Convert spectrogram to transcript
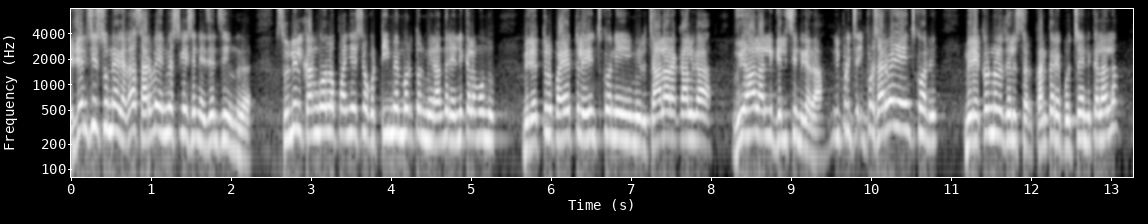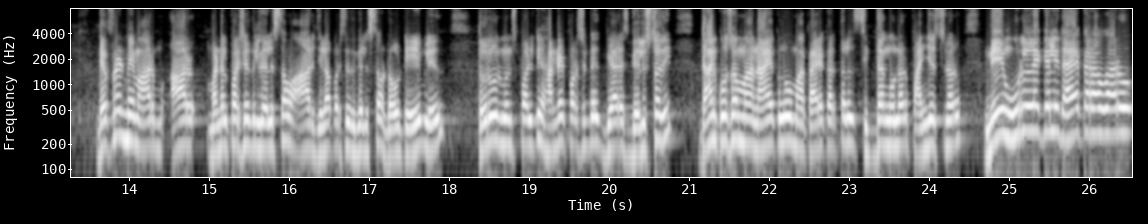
ఏజెన్సీస్ ఉన్నాయి కదా సర్వే ఇన్వెస్టిగేషన్ ఏజెన్సీ ఉంది కదా. సునీల్ కన్గోల్లో పనిచేసిన ఒక టీం మెంబర్తో మీరు అందరు ఎన్నికల ముందు మీరు ఎత్తులు పై ఎత్తులు వేయించుకొని మీరు చాలా రకాలుగా వ్యూహాలు అల్లి గెలిచింది కదా. ఇప్పుడు ఇప్పుడు సర్వే చేయించుకోండి. మీరు ఎక్కడున్నో తెలుస్తారు. కనుక రేపు వచ్చే ఎన్నికలలో డెఫినెట్ మేము ఆరు ఆరు మండల పరిషత్తులు గెలుస్తాం ఆరు జిల్లా పరిషత్లు గెలుస్తాం. డౌట్ ఏం లేదు. Thorrur municipality hundred percentage BRS గెలుస్తుంది. దానికోసం మా నాయకులు మా కార్యకర్తలు సిద్ధంగా ఉన్నారు పనిచేస్తున్నారు. మేము ఊర్లలోకి వెళ్ళి దయాకర్రావు గారు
